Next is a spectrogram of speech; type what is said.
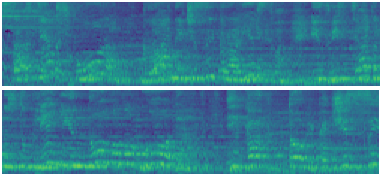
Совсем скоро главные часы королевства известят о наступлении Нового года. И как только часы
